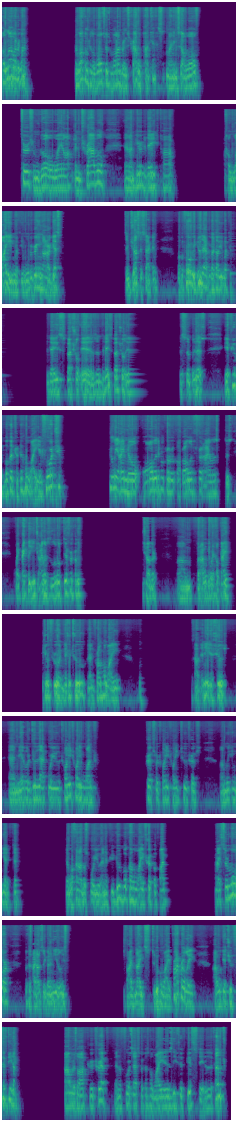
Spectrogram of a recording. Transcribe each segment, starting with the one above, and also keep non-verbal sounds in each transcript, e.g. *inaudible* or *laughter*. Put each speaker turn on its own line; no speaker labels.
Hello, everyone, and welcome to the Walters Wanderings Travel Podcast. My name is Scott Walters from Go Away Often Travel, and I'm here today to talk Hawaii with you. We'll be bringing on our guest in just a second, but before we do that, we're going to tell you what today's special is. And today's special is, simply this. If you book a trip to Hawaii, unfortunately, I know all the different protocols, all the different islands, because quite frankly, each island is a little different from each other. Um, but I would want to help guide you through and get you to and from Hawaii without any issues and be able to do that for you. 2021 trips or 2022 trips, um, we can get uh, working on those for you. And if you do book a Hawaii trip of five nights or more, because I'm honestly going to need at least five nights to do Hawaii properly, I will get you $50 off your trip. And of course, that's because Hawaii is the 50th state of the country.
